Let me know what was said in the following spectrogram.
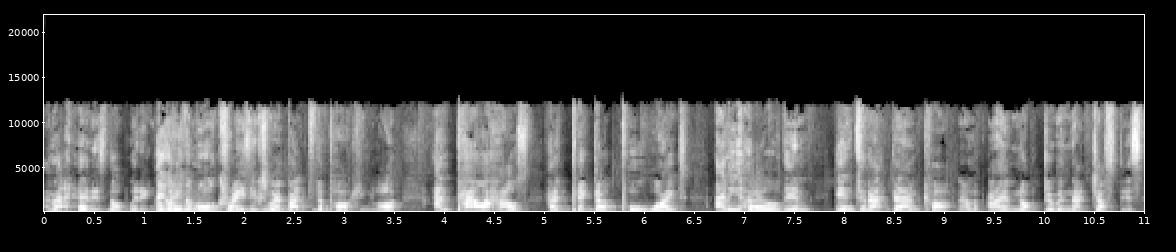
And that head is not winning. They got even more crazy because we went back to the parking lot and Powerhouse had picked up Paul Wight and he hurled him into that damn car. Now, look, I am not doing that justice.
